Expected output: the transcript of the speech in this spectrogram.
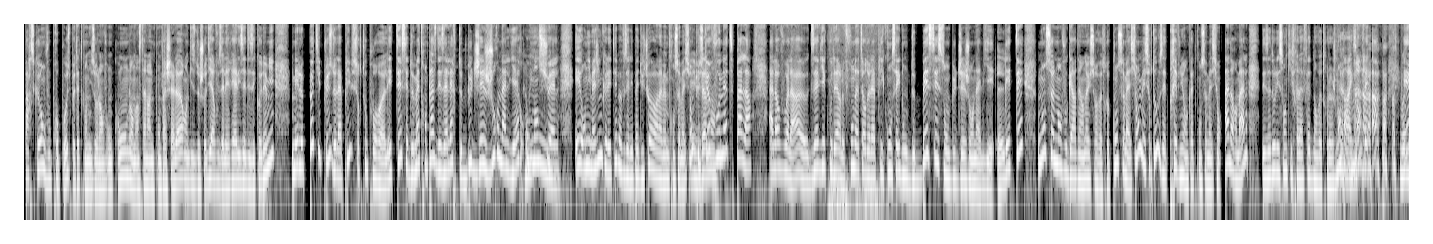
parce qu'on vous propose peut-être qu'en isolant vos combles, en installant une pompe à chaleur, en guise de chaudière, vous allez réaliser des économies. Mais le petit plus de l'appli, surtout pour euh, l'été, c'est de mettre en place des alertes budget journalières ou mensuelles. Et on imagine que l'été, bah, vous n'allez pas du tout avoir la même consommation Évidemment. puisque vous n'êtes pas là. Alors voilà, euh, Xavier Couder, le fondateur de l'appli, conseille donc de baisser son budget journalier l'été. Non seulement vous gardez un œil sur votre consommation, mais surtout vous êtes prévenu en cas de consommation anormale. Des adolescents qui feraient la fête dans votre logement, par exemple. et hop, Bonne- et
